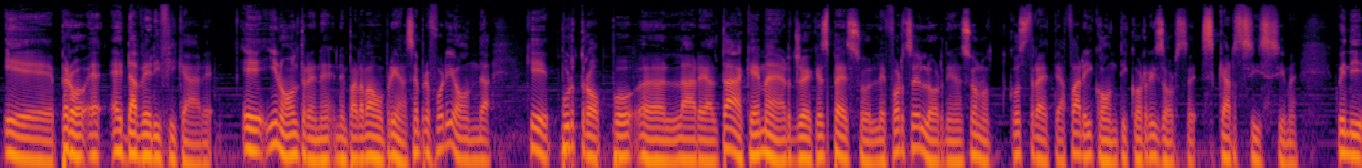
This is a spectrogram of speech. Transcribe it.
E, però è, è da verificare. E inoltre ne, ne parlavamo prima, sempre fuori onda, che purtroppo eh, la realtà che emerge è che spesso le forze dell'ordine sono costrette a fare i conti con risorse scarsissime. Quindi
